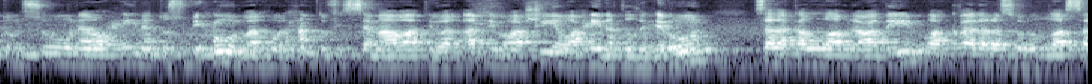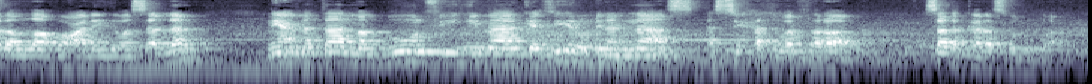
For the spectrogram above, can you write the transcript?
تمسون وحين تصبحون وله الحمد في السماوات والأرض وعشيا وحين تظهرون. صدق الله العظيم. وقال رسول الله صلى الله عليه وسلم نعمتان مقبون فيهما كثير من الناس الصحة والفراغ. صدق رسول الله.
